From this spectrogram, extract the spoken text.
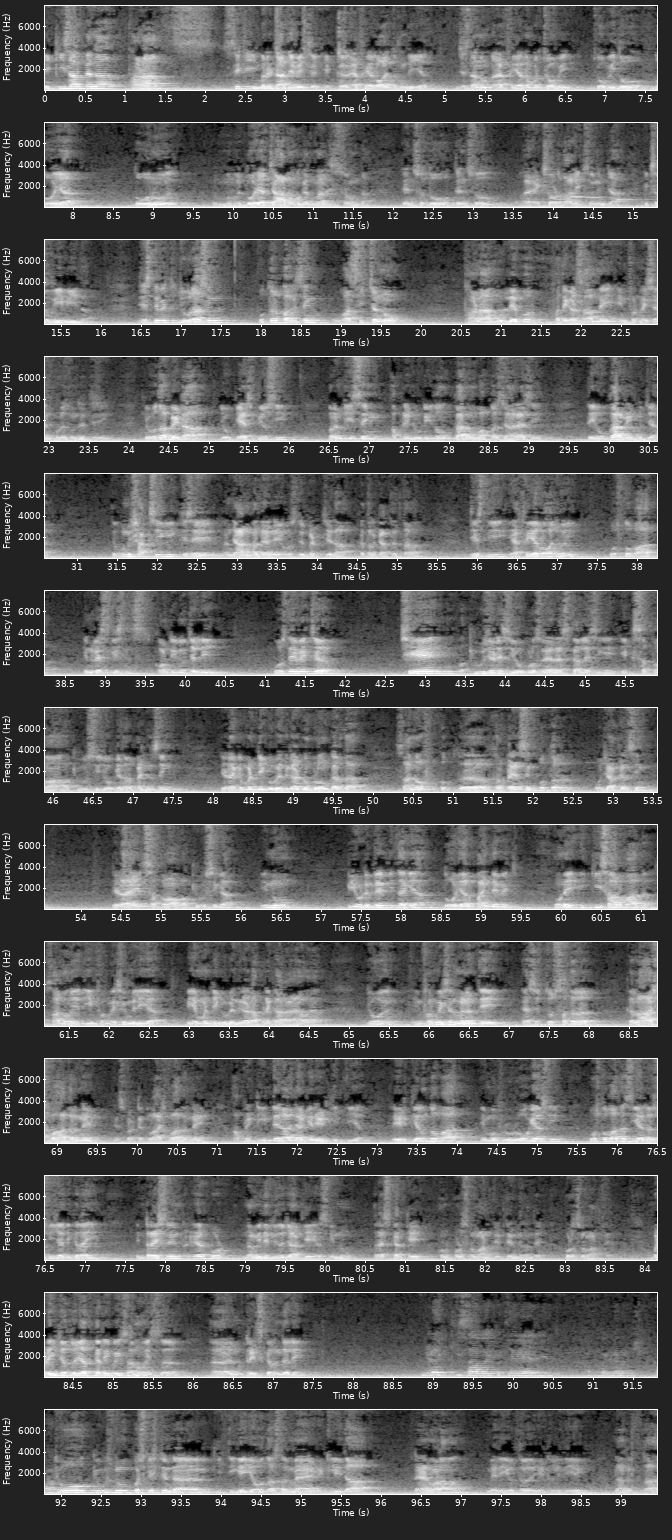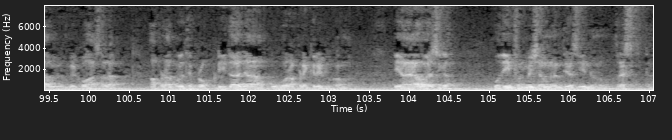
21 ਸਾਲ ਪਹਿਲਾਂ ਥਾਣਾ ਸਿਟੀ ਮਰਿਡਾ ਦੇ ਵਿੱਚ ਇੱਕ ਐਫ ਆਈ ਆਰ ਲੌਜ ਹੁੰਦੀ ਆ ਜਿਸ ਦਾ number F I R number 24 24 2 2002 ਨੂੰ ਮ- 2004 ਨੂੰ ਮੁਕੱਦਮਾ ਰਜਿਸਟਰ ਹੁੰਦਾ 302 300 ਅ, 148 149 120 20 ਦਾ ਜਿਸ ਦੇ ਵਿੱਚ ਜੋਰਾ ਸਿੰਘ ਪੁੱਤਰ ਭਗਤ ਸਿੰਘ ਵਾਸੀ ਚੰਨੋ ਥਾਣਾ ਮੁੱਲੇਪੁਰ ਫਤਿਹਗੜ੍ਹ ਸਾਹਿਬ ਨੇ ਇਨਫੋਰਮੇਸ਼ਨ ਪੁਲਿਸ ਨੂੰ ਦਿੱਤੀ ਸੀ ਕਿ ਉਹਦਾ ਬੇਟਾ ਜੋ ਕਿ ਐਸਪੀਓ ਸੀ ਪਰਮਜੀਤ ਸਿੰਘ ਆਪਣੀ ਡਿਊਟੀ ਤੋਂ ਘਰ ਨੂੰ ਵਾਪਸ ਜਾ ਰਿਹਾ ਸੀ। ਤੇ ਉਹ ਘਰ ਨਹੀਂ ਪੁੱਜਿਆ। ਤੇ ਉਹਨੂੰ ਸ਼ੱਕ ਸੀ ਵੀ ਕਿਸੇ ਅਣਜਾਣ ਬੰਦੇ ਨੇ ਉਸ ਦੇ ਬੱਚੇ ਦਾ ਕਤਲ ਕਰ ਦਿੱਤਾ ਵਾ। ਜਿਸ ਦੀ ਐਫ ਆਈ ਆਰ ਲੌਂਚ ਹੋਈ, ਉਸ ਤੋਂ ਬਾਅਦ ਇਨਵੈਸਟੀਗੇਸ਼ਨ ਕੰਟੀਨਿਊ ਚੱਲੀ। ਉਸ ਦੇ ਵਿੱਚ 6 ਅਕਿਊਜ਼ ਜਿਹੜੇ ਸੀ, ਉਹ ਪੁਲਿਸ ਨੇ ਅਰੈਸਟ ਕਰ ਲਏ ਸੀਗੇ। ਇੱਕ ਸਤਵਾਂ ਅਕਿਊਜ਼ ਸੀ ਜੋ ਕਿ ਹਰਭਜਨ ਸਿੰਘ, ਜਿਹੜਾ ਕਿ ਮੰਡੀ ਗੋਬਿੰਦਗੜ੍ਹ ਨੂੰ ਬਿਲੋਂਗ ਕਰਦਾ। ਸਨ of ਹਰਭਜਨ ਸਿੰਘ ਪੁੱਤਰ ਉਜਾਗਰ ਸਿੰਘ, ਜਿਹੜਾ ਇਹ ਸਤਵਾਂ ਅਕਿਊਜ਼ ਸੀਗਾ। ਇਹਨੂੰ ਪੀਓ ਡਿਕਲੇਅਰ ਕੀਤਾ ਗਿਆ 2005 ਦੇ ਵਿੱਚ। ਹੁਣ ਇਹ 21 ਸਾਲ ਬਾਅਦ ਸਾਨੂੰ ਇਹਦੀ ਇਨਫੋਰਮੇਸ਼ਨ ਮਿਲੀ ਆ ਵੀ ਇਹ ਮੰਡੀ ਗੋਬਿੰਦਗੜ੍ਹ ਆਪਣੇ ਘਰ ਆਇਆ ਹੋਇਆ। ਜੋ ਇਨਫੋਰਮੇਸ਼ਨ ਮਿਲਣ ਤੇ ਐਸਐਚਓ ਸਦਰ ਕੈਲਾਸ਼ ਬਹਾਦਰ ਨੇ ਇੰਸਪੈਕਟਰ ਕੈਲਾਸ਼ ਬਹਾਦਰ ਨੇ ਆਪਣੀ ਟੀਮ ਦੇ ਨਾਲ ਜਾ ਕੇ ਰੇਡ ਕੀਤੀ ਆ। ਰੇਡ ਕਰਨ ਤੋਂ ਬਾਅਦ ਇਹ ਮਫਰੂਰ ਹੋ ਗਿਆ ਸੀ। ਉਸ ਤੋਂ ਬਾਅਦ ਅਸੀਂ ਐਲਓਸੀ ਜਾਰੀ ਕਰਾਈ। ਇੰਟਰਨੈਸ਼ਨਲ 에ਅਰਪੋਰਟ ਨਵੀਂ ਦਿੱਲੀ ਤੋਂ ਜਾ ਕੇ ਅਸੀਂ ਇਹਨੂੰ ਪ੍ਰੈਸ ਕਰਕੇ ਹੁਣ ਪੁਲਿਸ ਰਿਮਾਂਡ ਤੇ ਤਿੰਨ ਦਿਨ ਦੇ ਪੁਲਿਸ ਰਿਮਾਂਡ ਤੇ। ਬੜੀ ਜਦੋਜਹਦ ਕਰਨੀ ਪਈ ਸਾਨੂੰ ਇਸ ਅਹ, ਇਹਨੂੰ ਟ੍ਰੇਸ ਕਰਨ ਦੇ ਲਈ। ਜਿਹੜਾ 21 ਸਾਲ ਦਾ ਕਿੱਥੇ ਰਿਹਾ ਜੀ ਜੋ ਕਿਊਜ਼ ਨੂੰ ਪੁੱਛਗਿੱਛ ਕੀਤੀ ਗਈ ਹੈ ਉਹ ਦੱਸਦਾ ਵੀ ਮੈਂ ਇਟਲੀ ਦਾ ਰਹਿਣ ਵਾਲਾ ਵਾਂ। ਮੇਰੀ ਉੱਥੇ ਇਟਲੀ ਦੀ ਨਾਗਰਿਕਤਾ ਮੇਰੇ ਕੋਲ ਹਾਸਲ ਆ। ਆਪਣਾ ਕੋਈ ਇੱਥੇ ਪ੍ਰਾਪਰਟੀ ਦਾ ਜਾਂ ਕੋਈ ਹੋਰ ਆਪਣੇ ਘਰੇਲੂ ਕੰਮ ਇਹ ਆਇਆ ਹੋਇਆ ਸੀਗਾ। ਉਹਦੀ ਇਨਫੋਰਮੇਸ਼ਨ ਮਿਲਣ ਤੇ ਅਸੀਂ ਇਹਨਾਂ ਨੂੰ ਅਰੈਸਟ ਕੀਤਾ।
